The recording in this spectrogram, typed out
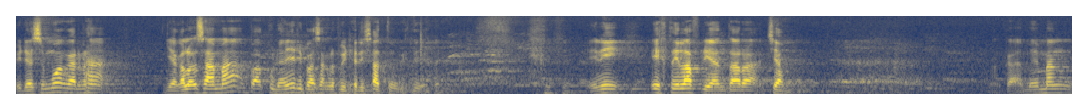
Beda semua karena ya kalau sama apa gunanya dipasang lebih dari satu gitu ya. ini ikhtilaf di antara jam. Maka memang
